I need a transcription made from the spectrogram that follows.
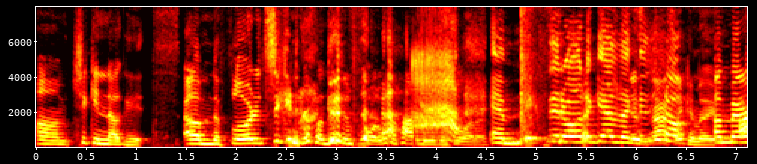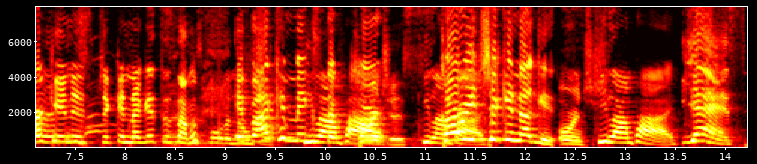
um, chicken nuggets, um, the Florida chicken What's a dish in nuggets, Florida? What's a popular in Florida? and mix it all together. It's Because you know, chicken. American is chicken nuggets or something. What's Florida known If I can mix Key the lime pie. cur- Oranges. Key lime curry pie. chicken nuggets, Orange. Key lime pie. yes.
